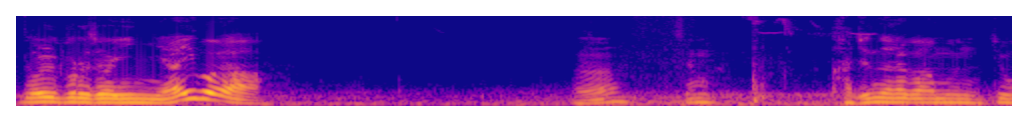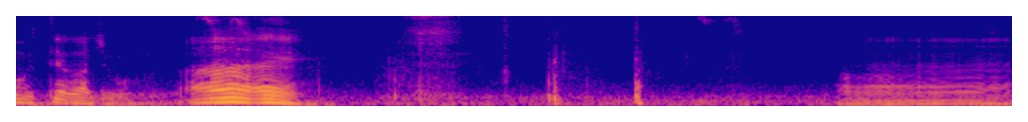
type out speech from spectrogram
널브러져 있냐 이거야. 어? 지금 가져 내려가면 좀 어때 가지고. 아, 에이. 아.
